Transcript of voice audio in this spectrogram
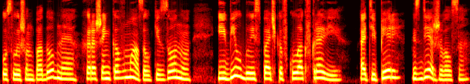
услышан подобное, хорошенько вмазал кизону и бил бы, испачкав кулак в крови. А теперь сдерживался.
